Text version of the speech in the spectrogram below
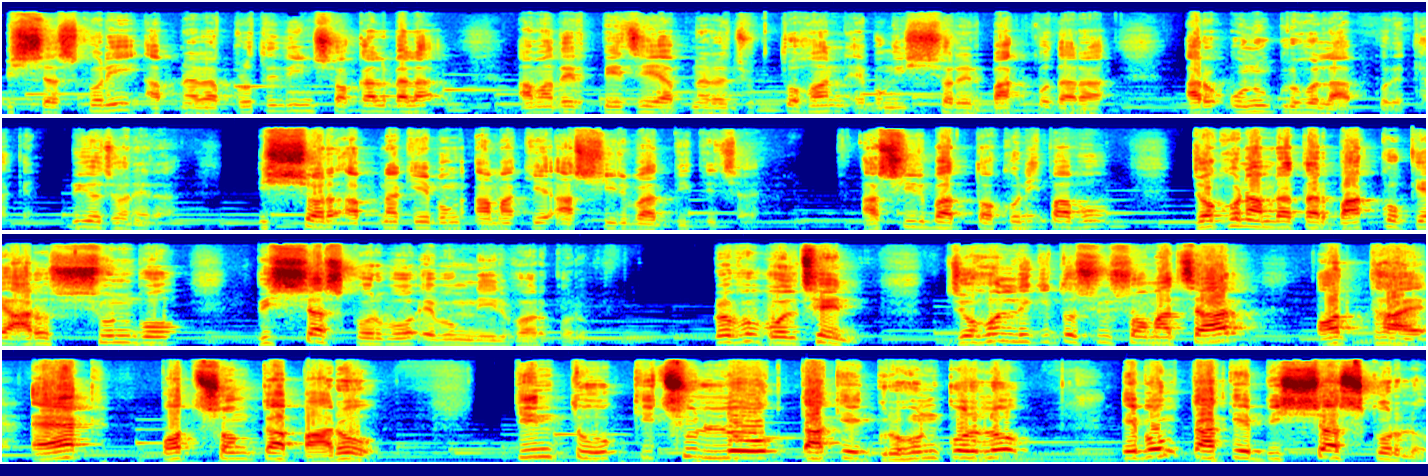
বিশ্বাস করি আপনারা প্রতিদিন সকালবেলা আমাদের পেজে আপনারা যুক্ত হন এবং ঈশ্বরের বাক্য দ্বারা আরও অনুগ্রহ লাভ করে থাকেন। প্রিয়জনেরা, ঈশ্বর আপনাকে এবং আমাকে আশীর্বাদ দিতে চায়। আশীর্বাদ তখনই পাব যখন আমরা তার বাক্যকে আরও শুনব, বিশ্বাস করব এবং নির্ভর করব। প্রভু বলছেন যোহন লিখিত সুসমাচার, অধ্যায় এক পদ সংখ্যা বারো। কিন্তু কিছু লোক তাকে গ্রহণ করল এবং তাকে বিশ্বাস করল।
